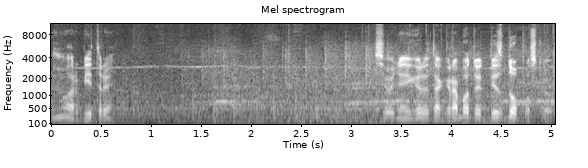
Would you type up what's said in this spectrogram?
Ну, арбитры. Сегодня игры так работают без допусков.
